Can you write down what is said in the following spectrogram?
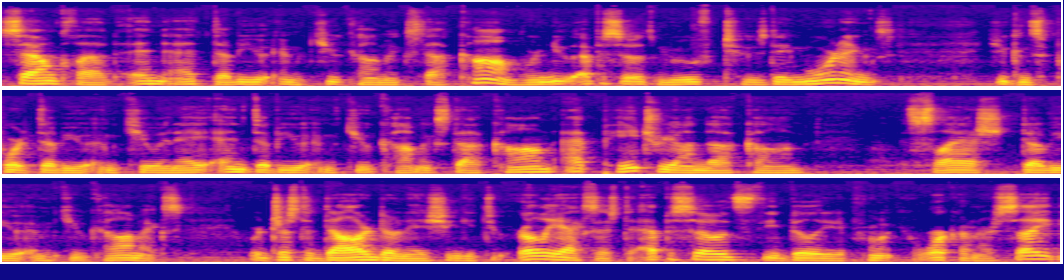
SoundCloud, and at WMQComics.com, where new episodes move Tuesday mornings. You can support WMQ&A and WMQComics.com at patreon.com slash WMQComics, where just a dollar donation gets you early access to episodes, the ability to promote your work on our site,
